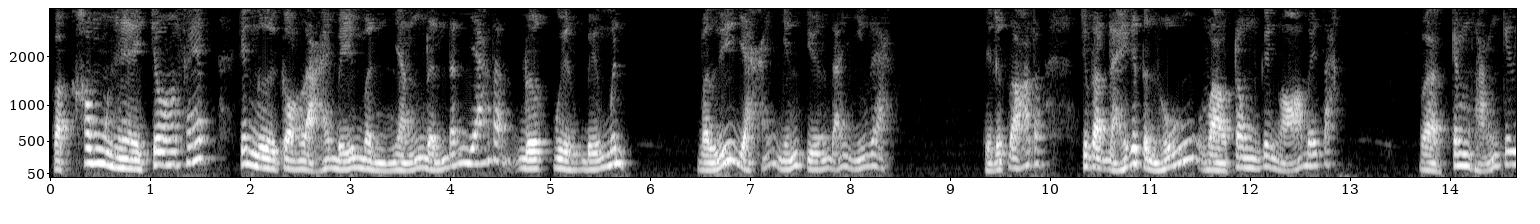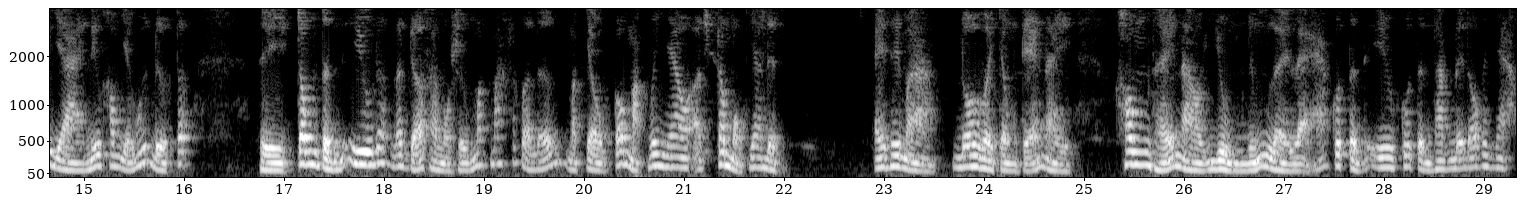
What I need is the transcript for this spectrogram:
Và không hề cho phép cái người còn lại bị mình nhận định đánh giá đó được quyền biện minh và lý giải những chuyện đã diễn ra. Thì lúc đó đó, chúng ta đẩy cái tình huống vào trong cái ngõ bế tắc và căng thẳng kéo dài nếu không giải quyết được đó, thì trong tình yêu đó nó trở thành một sự mất mát rất là lớn. Mặc dầu có mặt với nhau ở trong một gia đình. Ấy thế mà đôi vợ chồng trẻ này không thể nào dùng những lời lẽ của tình yêu của tình thân để đối với nhau.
